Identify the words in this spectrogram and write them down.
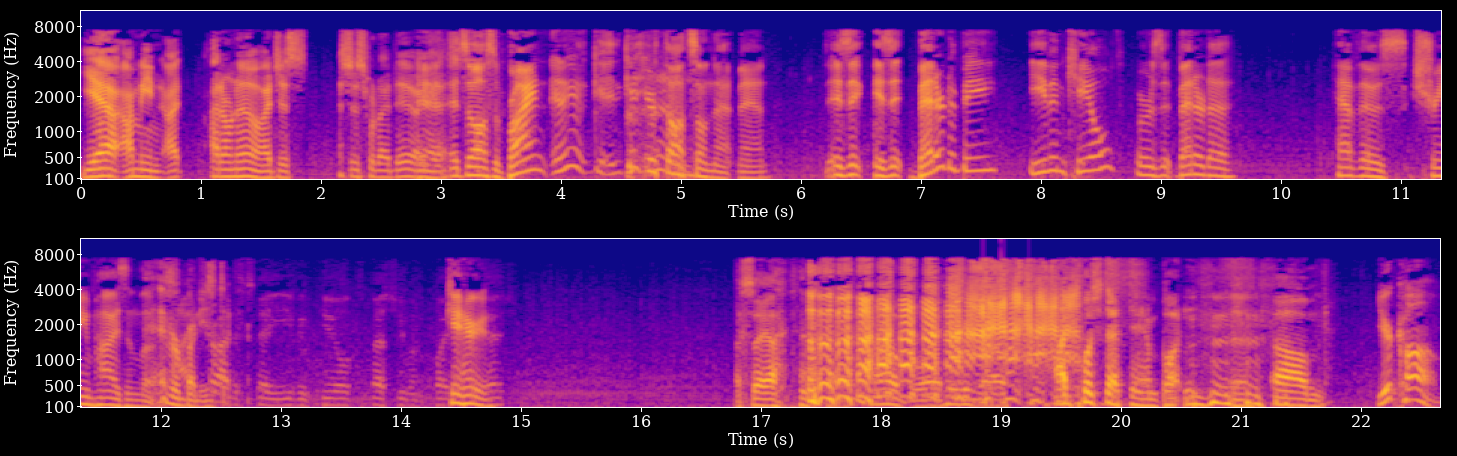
yeah i mean i i don't know i just that's just what i do I Yeah, guess. it's awesome. Brian, get your thoughts on that, man. Is it is it better to be even keeled or is it better to have those extreme highs and lows? Everybody's I try different. to stay even keeled, especially when fighting Can't hear you. fish. I say, I, oh boy, here we go. I pushed that damn button. Um, You're calm.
